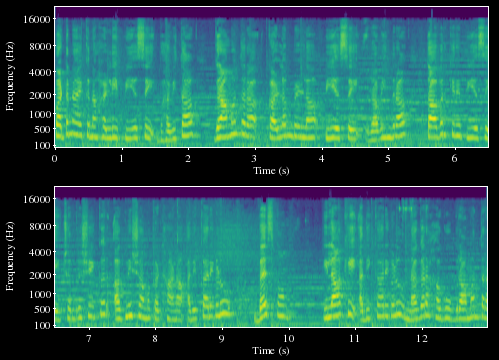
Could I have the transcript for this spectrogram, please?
ಪಟ್ಟನಾಯಕನಹಳ್ಳಿ ಪಿಎಸ್ಐ ಭವಿತಾ, ಗ್ರಾಮಾಂತರ ಕಳ್ಳಂಬೆಳ್ಳ ಪಿಎಸ್ಐ ರವೀಂದ್ರ, ತಾವರ್ಕೆರೆ ಪಿಎಸ್ಐ ಚಂದ್ರಶೇಖರ್, ಅಗ್ನಿಶಾಮಕ ಠಾಣಾ ಅಧಿಕಾರಿಗಳು, ಬೆಸ್ಕಾಂ ಇಲಾಖೆ ಅಧಿಕಾರಿಗಳು, ನಗರ ಹಾಗೂ ಗ್ರಾಮಾಂತರ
